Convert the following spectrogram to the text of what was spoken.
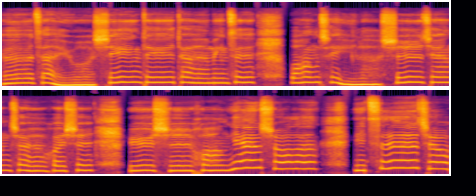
刻在我心底的名字，忘记了时间这回事，于是谎言说了一次就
